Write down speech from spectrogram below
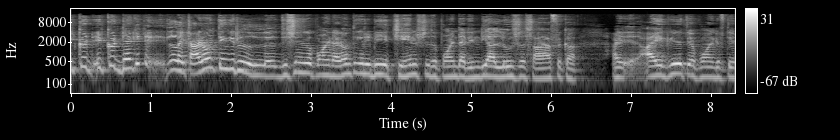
it it could it could negative like I don't think it'll. Uh, this is the point. I don't think it'll be a change to the point that India loses South Africa. I I agree with your point. If they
